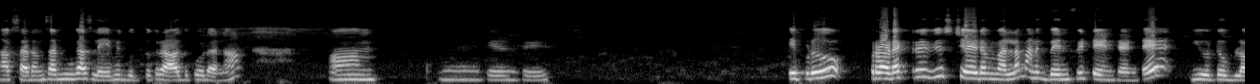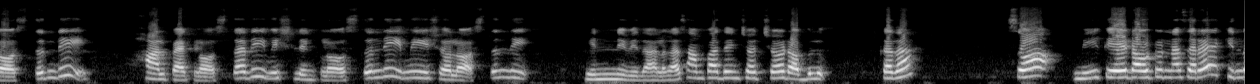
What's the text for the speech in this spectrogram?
నాకు సడన్ సడన్గా అసలు ఏమీ గుర్తుకు రాదు కూడానా. ఇంకేంటి? ఇప్పుడు ప్రొడక్ట్ రివ్యూస్ చేయడం వల్ల మనకు బెనిఫిట్ ఏంటంటే యూట్యూబ్లో వస్తుంది హాల్ ప్యాక్లో వస్తుంది విష్ లింక్లో వస్తుంది మీషోలో వస్తుంది. ఎన్ని విధాలుగా సంపాదించవచ్చో డబ్బులు కదా? సో మీకు ఏ డౌట్ ఉన్నా సరే కింద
